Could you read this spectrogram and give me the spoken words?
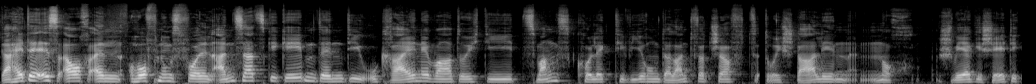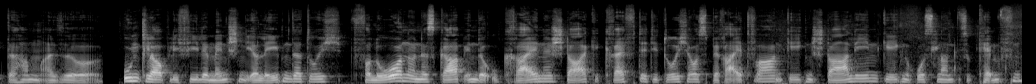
Da hätte es auch einen hoffnungsvollen Ansatz gegeben, denn die Ukraine war durch die Zwangskollektivierung der Landwirtschaft durch Stalin noch schwer geschädigt. Da haben also unglaublich viele Menschen ihr Leben dadurch verloren und es gab in der Ukraine starke Kräfte, die durchaus bereit waren, gegen Stalin, gegen Russland zu kämpfen.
